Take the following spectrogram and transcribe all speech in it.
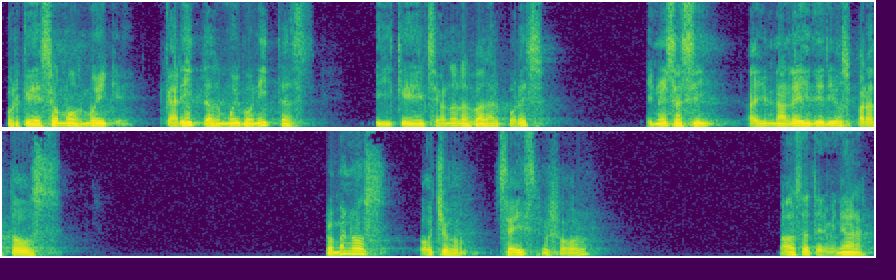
porque somos muy caritas, muy bonitas, y que el Señor nos las va a dar por eso. Y no es así. Hay una ley de Dios para todos. Romanos 8, 6, por favor. Vamos a terminar.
